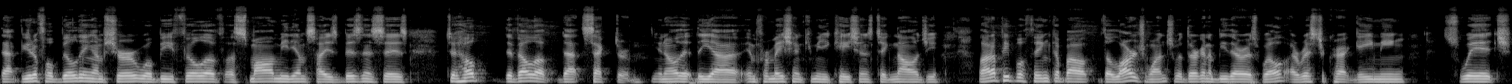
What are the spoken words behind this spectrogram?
that beautiful building, I'm sure, will be full of uh, small, medium sized businesses to help develop that sector. You know, the, the uh, information communications technology. A lot of people think about the large ones, but they're going to be there as well. Aristocrat Gaming, Switch.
